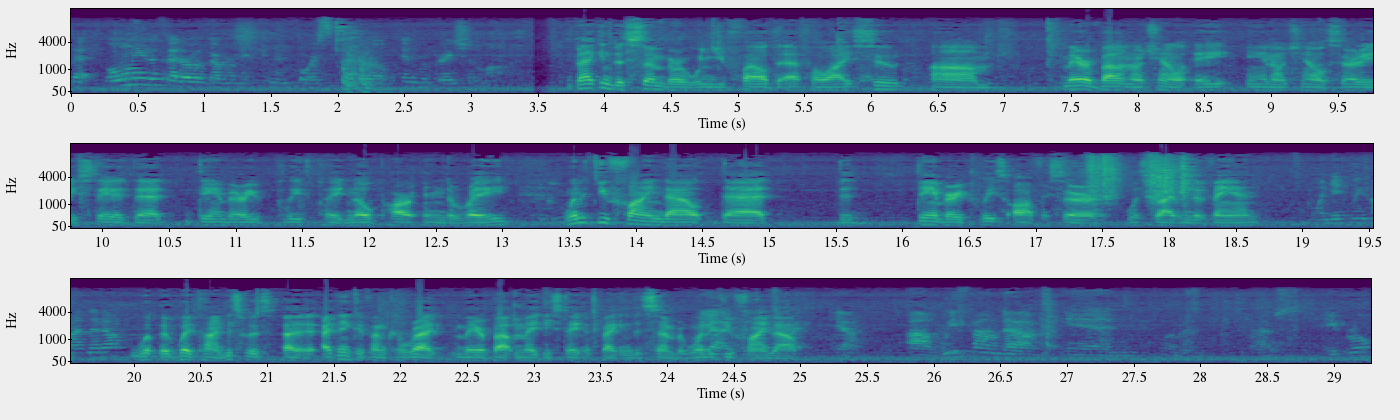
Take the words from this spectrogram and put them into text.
that only the federal government can enforce federal immigration law. Back in December, when you filed the FOI suit, um, Mayor Boughton on Channel 8 and on Channel 30 stated that Danbury police played no part in the raid. When did you find out that the Danbury police officer was driving the van? When did we find that out? What, what time? This was, uh, I think if I'm correct, Mayor Boughton made these statements back in December. When Yeah, did you find that's out? right, Yeah. Um, we found out in, what was it, perhaps April?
